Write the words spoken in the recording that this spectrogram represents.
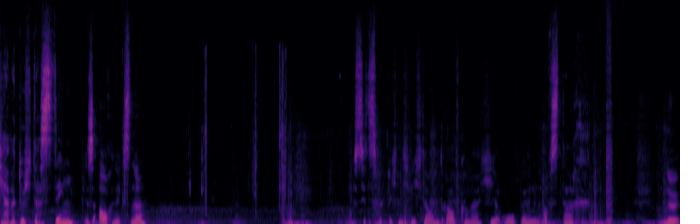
Ja, aber durch das Ding ist auch nichts, ne? Ich weiß jetzt wirklich nicht, wie ich da oben drauf komme. Hier oben aufs Dach. Nö.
